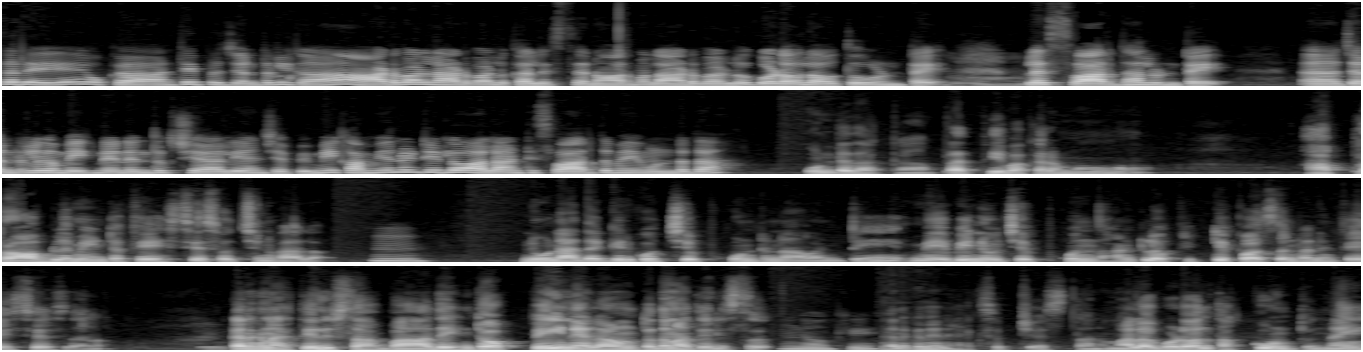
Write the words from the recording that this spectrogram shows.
సరే ఒక అంటే ఇప్పుడు జనరల్‌గా ఆడవాళ్ళు, ఆడవాళ్ళు కలిస్తే నార్మల్ ఆడవాళ్ళు గొడవలు అవుతూ ఉంటాయి. ప్లస్ స్వార్థాలు ఉంటాయి. జనరల్‌గా మీకు నేను ఎందుకు చేయాలి అని చెప్పి. మీ కమ్యూనిటీలో అలాంటి స్వార్థం ఏమి ఉండదా? ఉంటదక్క. ప్రతి ఒక్కరము ఆ ప్రాబ్లమ్ ఏంటో ఫేస్ చేసి వచ్చిన వాళ్ళం. నువ్వు నా దగ్గరికొచ్చి చెప్పుకుంటున్నావంటే, మేబీ నువ్వు చెప్పుకున్న దాంట్లో 50% నేను ఫేస్ చేశాను. గనక నాకు తెలుసు ఆ బాధ ఏంటో, ఆ పెయిన్ ఎలా ఉంటదో నాకు తెలుసు. ఓకే. గనక నేను యాక్సెప్ట్ చేస్తాను. మాలో గొడవలు తక్కువ ఉంటున్నాయి.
